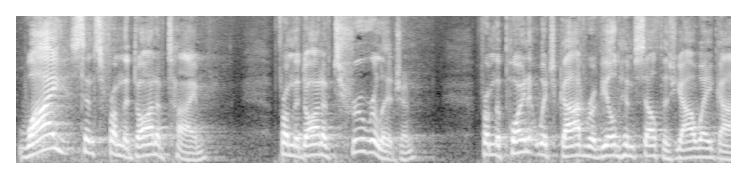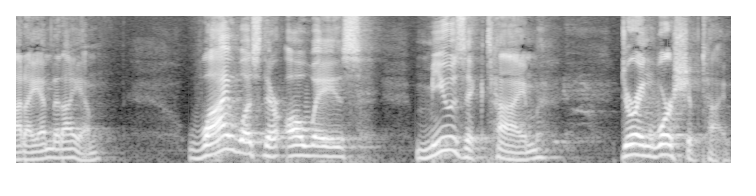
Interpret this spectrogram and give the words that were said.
Why, since from the dawn of time, from the dawn of true religion, from the point at which God revealed himself as Yahweh God, I am that I am, why was there always music time during worship time?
